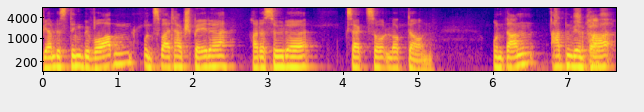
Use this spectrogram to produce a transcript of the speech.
wir haben das Ding beworben und zwei Tage später hat der Söder gesagt, so Lockdown. Und dann hatten wir ein paar,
